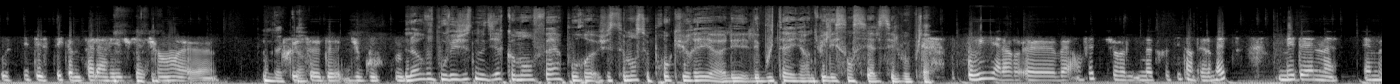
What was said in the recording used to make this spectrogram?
aussi tester comme ça la rééducation euh, plus D'accord. de- du goût. Mm. Alors, vous pouvez juste nous dire comment faire pour euh, justement se procurer euh, les, les bouteilles hein, d'huile essentielle, s'il vous plaît? Oui, alors euh, bah, en fait sur notre site internet meden m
